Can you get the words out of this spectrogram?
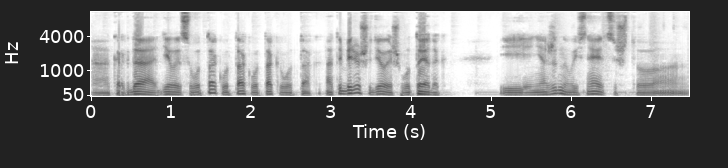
э, когда делается вот так, вот так, вот так и вот так. А ты берешь и делаешь вот эдак. И неожиданно выясняется, что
